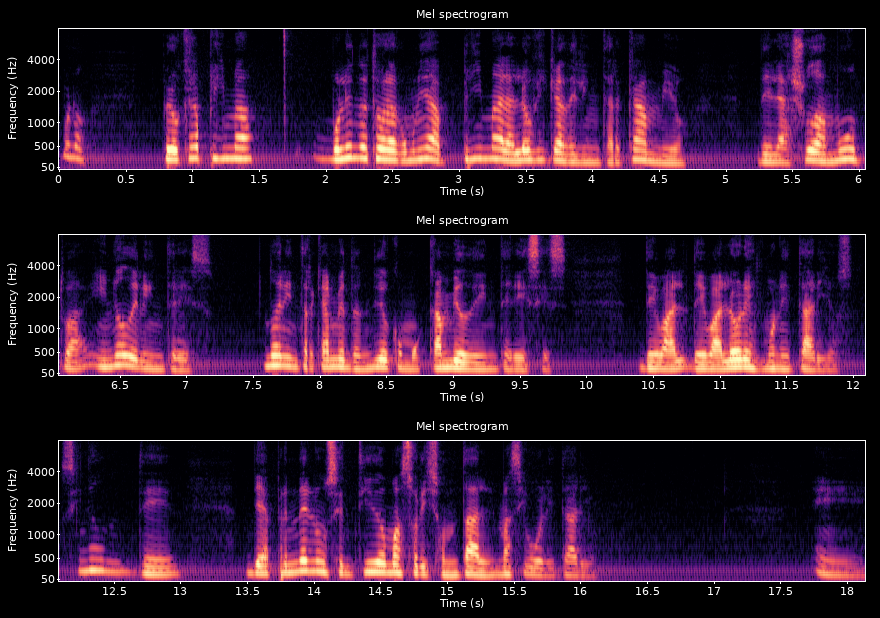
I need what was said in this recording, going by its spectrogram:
Bueno, pero acá prima, volviendo a esto de la comunidad, prima la lógica del intercambio, de la ayuda mutua y no del interés. No el intercambio entendido como cambio de intereses, de, de valores monetarios, sino de, de, aprender en un sentido más horizontal, más igualitario. Eh,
